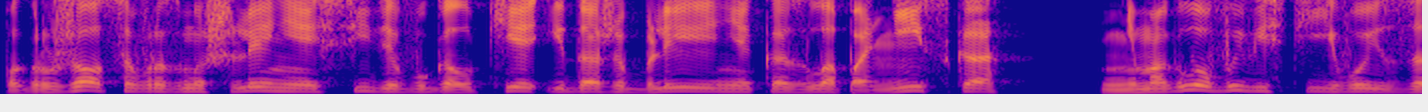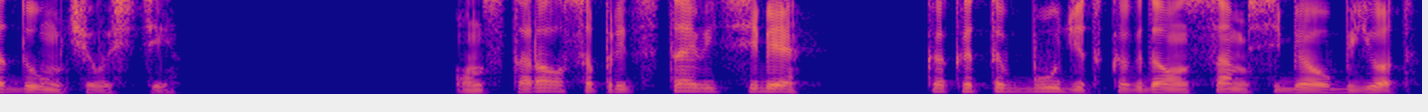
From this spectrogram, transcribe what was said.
погружался в размышления, сидя в уголке, и даже блеяние козла по низко не могло вывести его из задумчивости. Он старался представить себе, как это будет, когда он сам себя убьет.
